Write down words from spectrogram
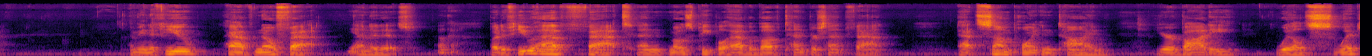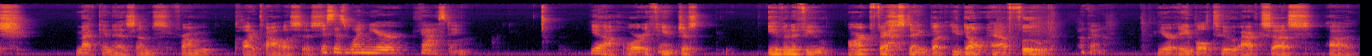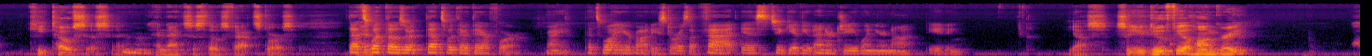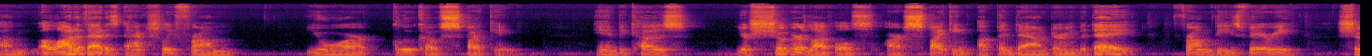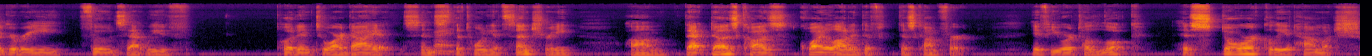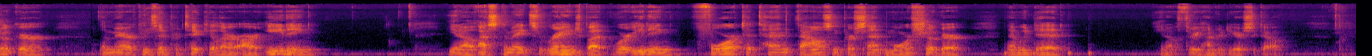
I mean, if you have no fat, Yeah. then it is. Okay. But if you have fat, and most people have above 10% fat, at some point in time, your body will switch mechanisms from glycolysis This is when you're fasting. Yeah, or if you just, even if you aren't fasting but you don't have food, Okay. you're able to access uh, ketosis and, Mm-hmm. and access those fat stores. That's Yeah. what those are. That's what they're there for, right? That's why your body stores up fat is to give you energy when you're not eating. Yes. So you do feel hungry. Um, a lot of that is actually from your glucose spiking. And because your sugar levels are spiking up and down during the day from these very sugary foods that we've put into our diet since Right. the 20th century, um, that does cause quite a lot of dif- discomfort. If you were to look historically at how much sugar Americans in particular are eating, you know, estimates range, but we're eating four to ten thousand percent more sugar than we did, you know, three hundred years ago.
